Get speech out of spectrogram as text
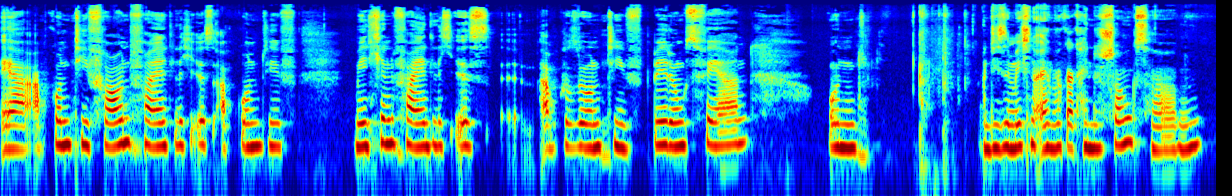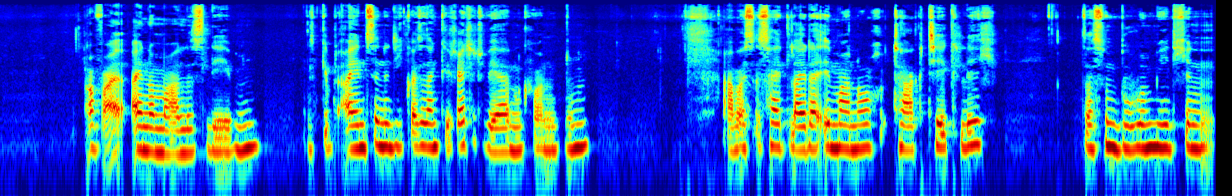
eher abgrundtief frauenfeindlich ist, abgrundtief mädchenfeindlich ist, abgrundtief bildungsfern und diese Mädchen einfach gar keine Chance haben auf ein normales Leben. Es gibt Einzelne, die Gott sei Dank gerettet werden konnten. Aber es ist halt leider immer noch tagtäglich dass Mädchen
